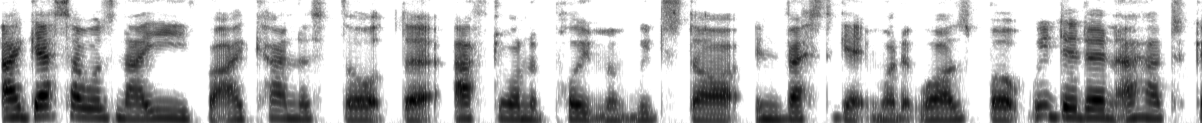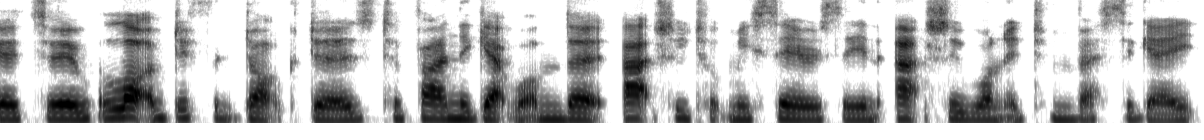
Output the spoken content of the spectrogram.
I guess I was naive, but I kind of thought that after one appointment, we'd start investigating what it was, but we didn't. I had to go through a lot of different doctors to finally get one that actually took me seriously and actually wanted to investigate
